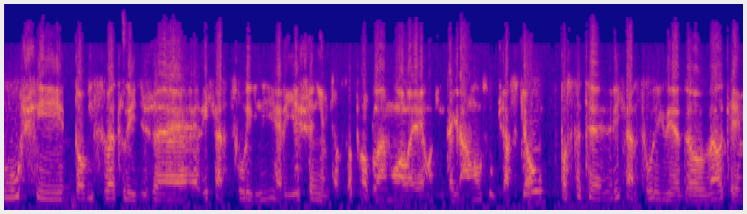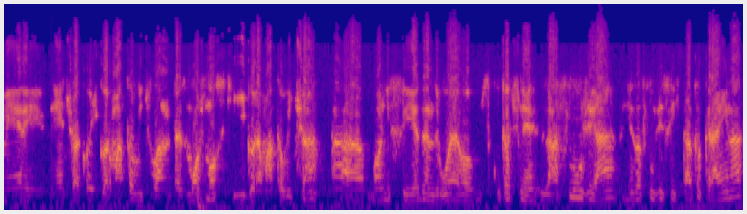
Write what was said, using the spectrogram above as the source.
slúši dovysvetliť, že Richard Sulik nie je riešením tohto problému, ale jeho integrálnou súčasťou. V podstate Richard Sulik je do veľkej miery niečo ako Igor Matovič, len bez možnosti Igora Matoviča a oni si jeden druhého skutočne zaslúžia, nezaslúži si ich táto krajina.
